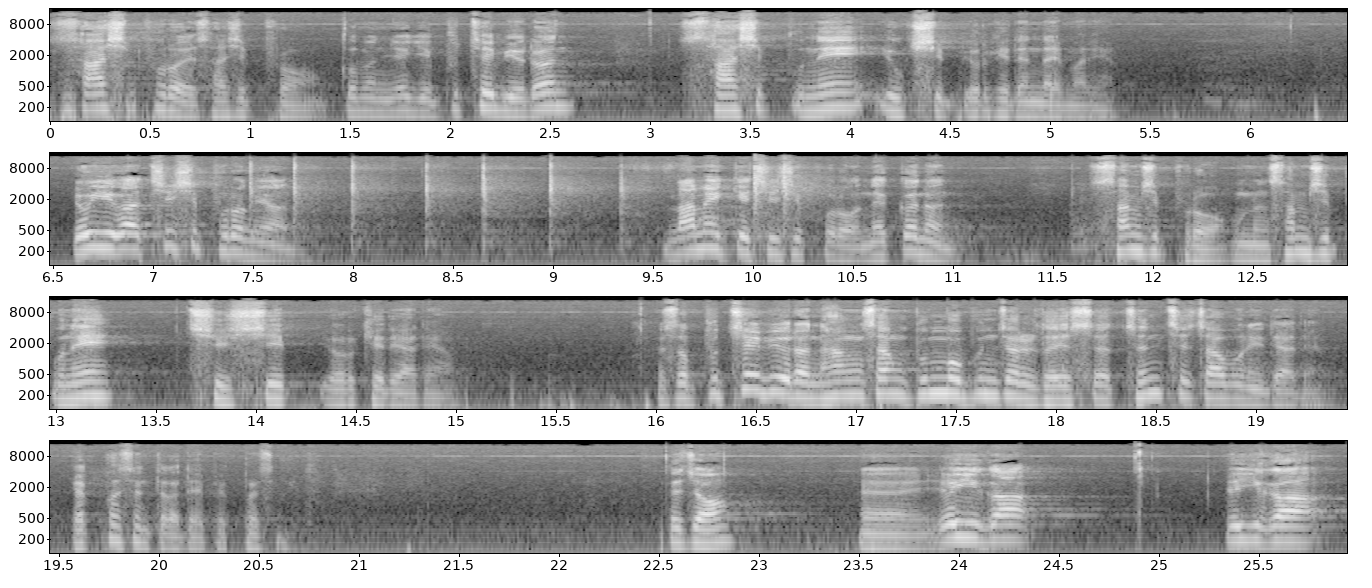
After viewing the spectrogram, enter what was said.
40%에요, 40%. 그러면 여기 부채 비율은 40분의 60 이렇게 된다 이 말이에요. 여기가 70%면 남의 게 70%, 내 거는 30%. 그러면 30분의 70 이렇게 돼야 돼요. 그래서 부채 비율은 항상 분모 분자를 더해서 전체 자본이 돼야 돼요. 100%가 돼요. 100%. 되죠? 예, 여기가 여기가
